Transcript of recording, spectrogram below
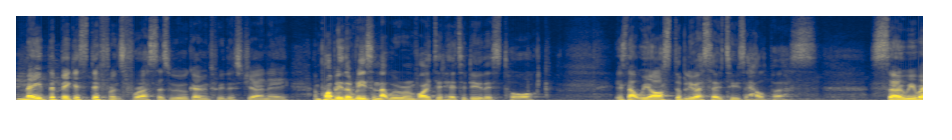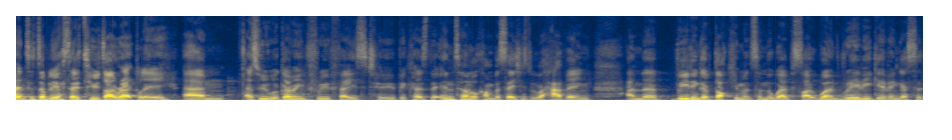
made the biggest difference for us as we were going through this journey, and probably the reason that we were invited here to do this talk, is that we asked WSO2 to help us. So we went to WSO2 directly um, as we were going through phase two because the internal conversations we were having and the reading of documents on the website weren't really giving us a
